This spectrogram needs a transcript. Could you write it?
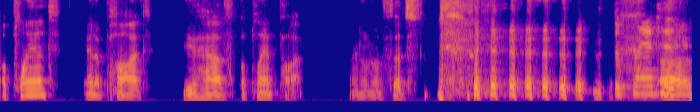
a plant and a pot. You have a plant pot. I don't know if that's the plant has uh,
